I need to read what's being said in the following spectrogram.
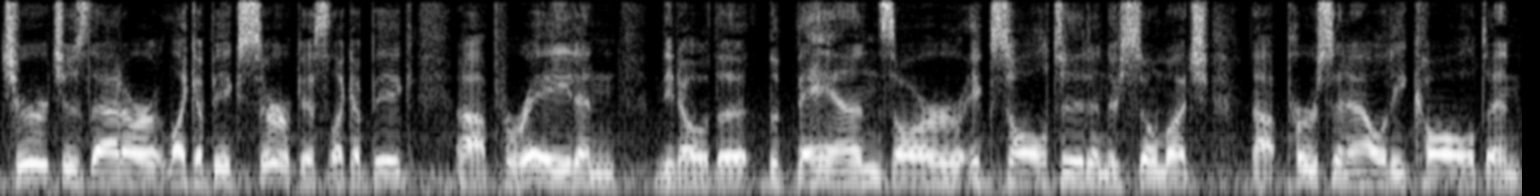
churches that are like a big circus, like a big uh, parade, and, you know, the, the bands are exalted and there's so much uh, personality cult and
